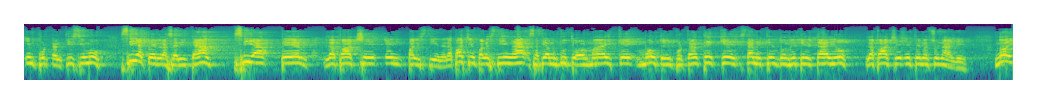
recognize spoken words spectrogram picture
importantissimo sia per la sanità sia per la pace in Palestina. La pace in Palestina sappiamo tutti ormai che è molto importante, che sta mettendo nel repentaglio la pace internazionale. Noi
